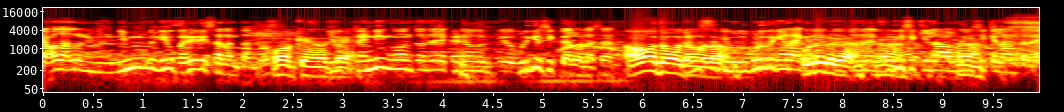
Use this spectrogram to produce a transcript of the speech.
ಯಾವ್ದಾದ್ರು ನಿಮ್ ನಿಮ್ ನೀವು ಬರೀರಿ ಸರ್ ಅಂತಂದ್ರು. ಓಕೆ ಓಕೆ ಟ್ರೆಂಡಿಂಗು ಅಂತಂದ್ರೆ ಕಡೆ ಹುಡುಗಿರ್ ಸಿಗ್ತಾ ಇಲ್ವಲ್ಲ ಸರ್ ಹುಡುಗರಿಗೆ ಏನಾಗಿದೆ ಅಂತಂದ್ರೆ ಹುಡುಗಿ ಸಿಕ್ಕಿಲ್ಲ ಹುಡುಗಿ ಸಿಕ್ಕಿಲ್ಲ ಅಂತಾರೆ.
